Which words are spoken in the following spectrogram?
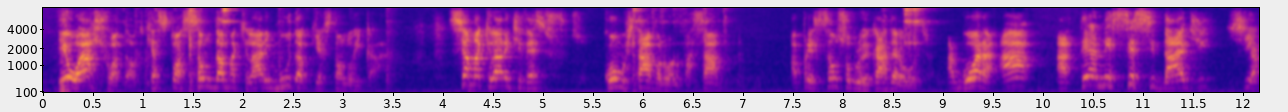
eu acho, Adalto, que a situação da McLaren muda a questão do Ricardo. Se a McLaren tivesse como estava no ano passado, a pressão sobre o Ricardo era outra. Agora há até a necessidade, se a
